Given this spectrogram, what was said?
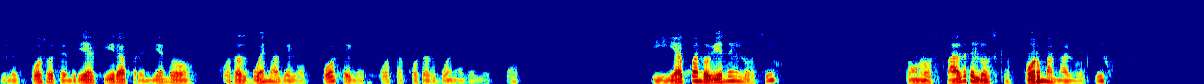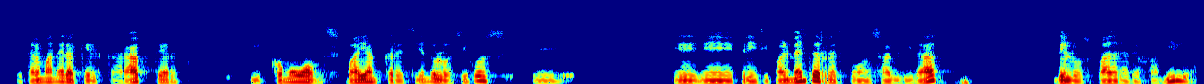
el esposo tendría que ir aprendiendo cosas buenas de la esposa y la esposa cosas buenas del esposo. Y ya cuando vienen los hijos, son los padres los que forman a los hijos. De tal manera que el carácter y cómo vayan creciendo los hijos, eh, eh, eh, principalmente es responsabilidad de los padres de familia.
